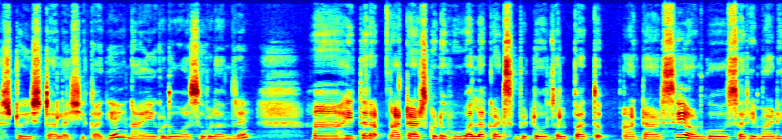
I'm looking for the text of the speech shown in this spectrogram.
ಅಷ್ಟು ಇಷ್ಟ ಲಶಿಕಾಗೆ ನಾಯಿಗಳು, ಹಸುಗಳು ಅಂದರೆ. ಈ ಥರ ಆಟ ಆಡಿಸ್ಕೊಂಡು ಹೂವೆಲ್ಲ ಕಟ್ಸಿಬಿಟ್ಟು ಒಂದು ಸ್ವಲ್ಪ ಹೊತ್ತು ಆಟ ಆಡಿಸಿ, ಅವಳಿಗೂ ಸರಿ ಮಾಡಿ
